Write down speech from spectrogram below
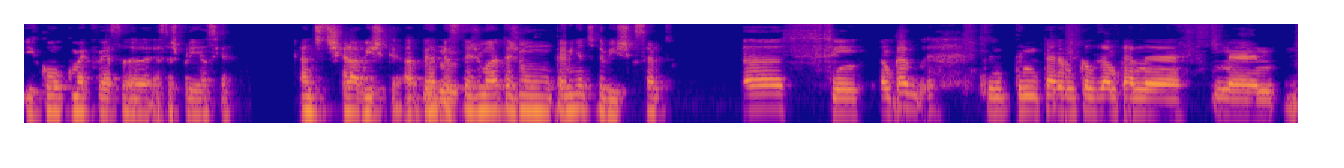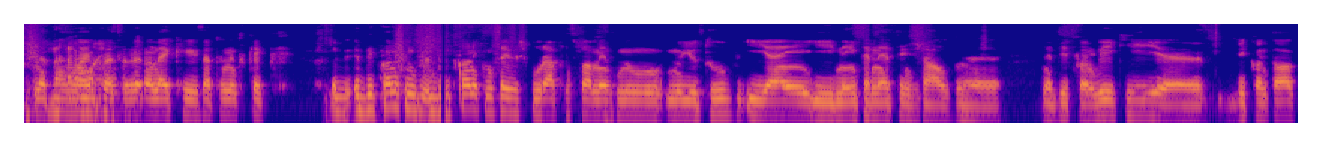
e como, como, é que foi essa, essa experiência? Antes de chegar à Bisca. Ah, uhum. Tens, uma, tens um caminho antes da Bisca, certo? Uh, sim, é um bocado. Tenho, tenho de estar a localizar um bocado na, na, na timeline para saber onde é que exatamente o que é que. A Bitcoin, Bitcoin comecei a explorar principalmente no, no YouTube e, em, e na internet em geral, uh, na Bitcoin Wiki, Bitcoin Talk,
